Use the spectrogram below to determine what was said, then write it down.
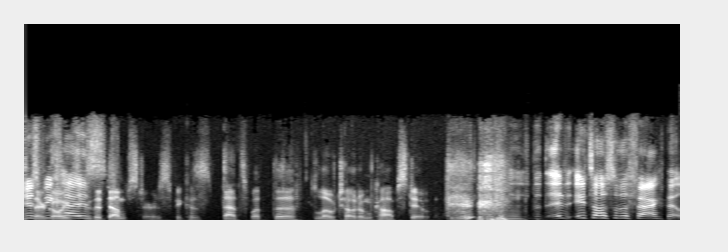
Just They're because going through the dumpsters because that's what the low totem cops do. Mm-hmm. it's also the fact that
